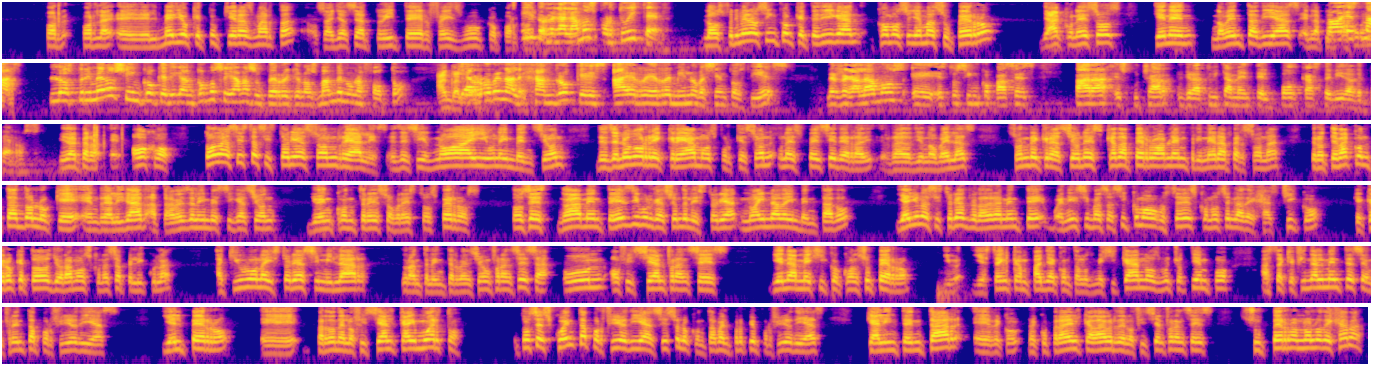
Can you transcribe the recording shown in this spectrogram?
por, por la, el medio que tú quieras, Marta, o sea, ya sea Twitter, Facebook o por. Sí, lo regalamos por Twitter. Los primeros cinco que te digan cómo se llama su perro, ya con esos tienen 90 días en la plataforma. No, es más, los primeros cinco que digan cómo se llama su perro y que nos manden una foto, Ándale. y a Alejandro, que es ARR 1910. Les regalamos eh, estos cinco pases para escuchar gratuitamente el podcast de Vida de Perros. Vida de Perros. Eh, ojo, todas estas historias son reales, es decir, no hay una invención. desde luego recreamos, porque son una especie de radionovelas, son recreaciones, cada perro habla en primera persona, pero te va contando lo que en realidad a través de la investigación yo encontré sobre estos perros. Entonces, nuevamente, es divulgación de la historia, no hay nada inventado y hay unas historias verdaderamente buenísimas, así como ustedes conocen la de Hachiko, que creo que todos lloramos con esa película. Aquí hubo una historia similar durante la intervención francesa. Un oficial francés viene a México con su perro y, está en campaña contra los mexicanos mucho tiempo, hasta que finalmente se enfrenta a Porfirio Díaz y el perro, eh, perdón, el oficial cae muerto. Entonces cuenta Porfirio Díaz, y eso lo contaba el propio Porfirio Díaz, que al intentar eh, recuperar el cadáver del oficial francés, su perro no lo dejaba.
